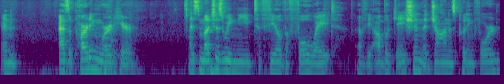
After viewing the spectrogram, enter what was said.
And as a parting word here, as much as we need to feel the full weight of the obligation that John is putting forward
